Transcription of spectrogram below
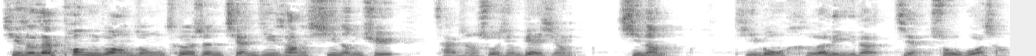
汽车在碰撞中，车身前机舱吸能区产生塑性变形，吸能提供合理的减速过程，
